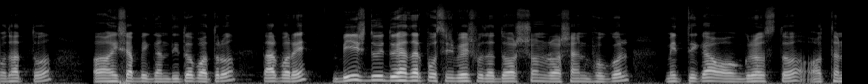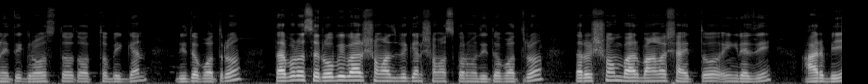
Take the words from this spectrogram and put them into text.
পদার্থ হিসাব বিজ্ঞান দ্বিতীয় পত্র। তারপরে বিশ দুই দুই হাজার পঁচিশ বৃহস্পতিবার দর্শন, রসায়ন, ভূগোল, মৃত্তিকা ও গৃহস্থ, অর্থনীতি, গৃহস্থ, তথ্যবিজ্ঞান দ্বিতীয় পত্র। তারপর হচ্ছে রবিবার সমাজবিজ্ঞান সমাজকর্ম দ্বিতীয় পত্র। তারপর সোমবার বাংলা সাহিত্য, ইংরেজি আরবি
